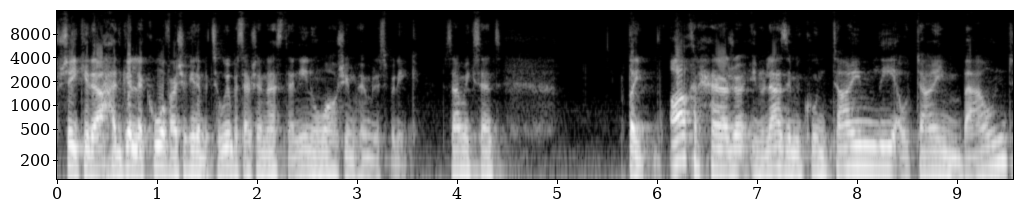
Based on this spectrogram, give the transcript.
شيء كذا أحد قال لك هو فعشان كذا بتسويه بس عشان ناس ثانيين وما هو شيء مهم بالنسبة ليك. Make sense? طيب وآخر حاجة إنه لازم يكون timely أو time bound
